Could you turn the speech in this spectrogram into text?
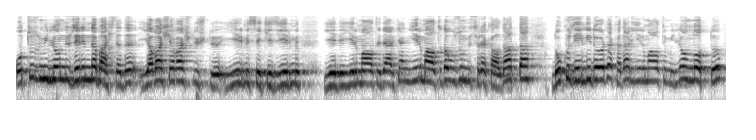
30 milyonun üzerinde başladı. Yavaş yavaş düştü. 28, 27, 26 derken 26'da uzun bir süre kaldı. Hatta 9.54'e kadar 26 milyon lottu.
